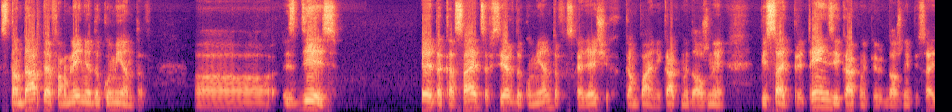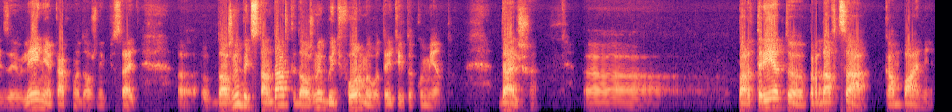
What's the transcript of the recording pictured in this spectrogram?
Стандарты оформления документов. Э, здесь это касается всех документов, исходящих из компании, как мы должны писать претензии, как мы должны писать заявления, как мы должны писать Э, должны быть стандарты, должны быть формы вот этих документов. Дальше. Э, портрет продавца компании.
